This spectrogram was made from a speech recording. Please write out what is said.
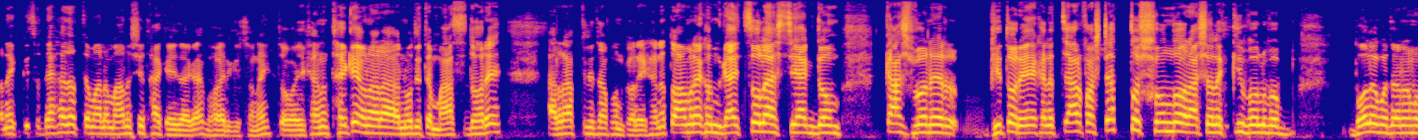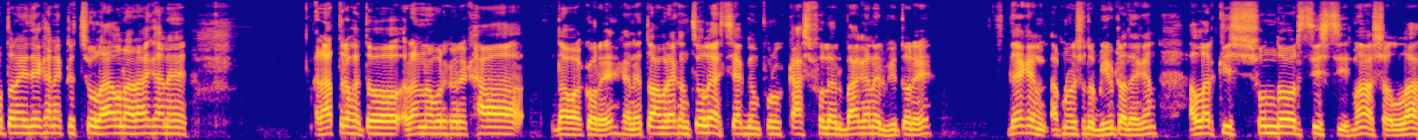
অনেক কিছু দেখা যাচ্ছে মানে মানুষই থাকে এই জায়গায়, ভয়ের কিছু নাই। তো এখানে থেকে ওনারা নদীতে মাছ ধরে আর রাত্রি যাপন করে এখানে। তো আমরা এখন গাইড চলে আসছি একদম কাশবনের ভিতরে। এখানে চারপাশটা এত সুন্দর, আসলে কি বলব? বলে বোঝানোর মতো নাই যে এখানে একটা চুলা, ওনারা এখানে রাত্রে হয়তো রান্না বাড়ি করে খাওয়া দাওয়া করে এখানে। তো আমরা এখন চলে আসছি একদম পুরো কাশফুলের বাগানের ভিতরে। দেখেন, আপনারা শুধু ভিউটা দেখেন। আল্লাহর কি সুন্দর সৃষ্টি মাশাল্লাহ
